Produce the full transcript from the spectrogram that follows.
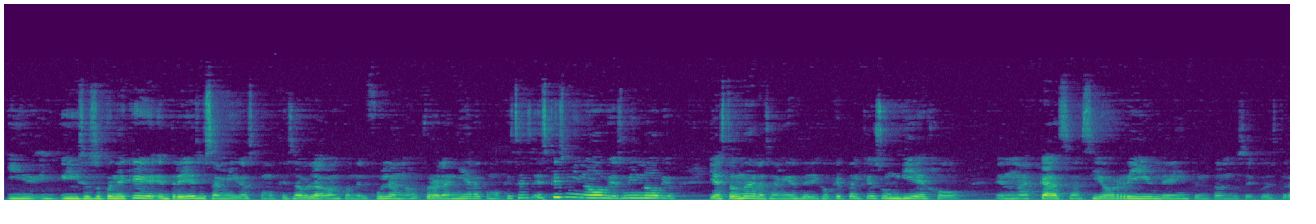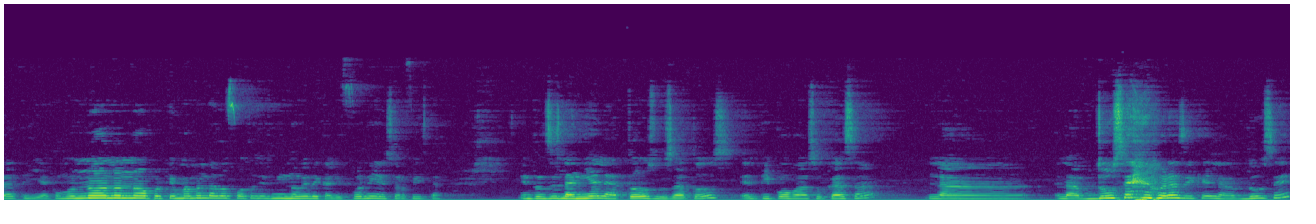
y, se supone que entre ellas y sus amigas como que se hablaban con el fulano, pero la niña era como que es, es que es mi novio, es mi novio. Y hasta una de las amigas le dijo, ¿qué tal que es un viejo en una casa así horrible intentando secuestrarte? Y ella como, no, no, no, porque me ha mandado fotos y es mi novio de California y es surfista. Entonces la niña le da todos sus datos, el tipo va a su casa, la, la abduce, ahora sí que la abduce,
